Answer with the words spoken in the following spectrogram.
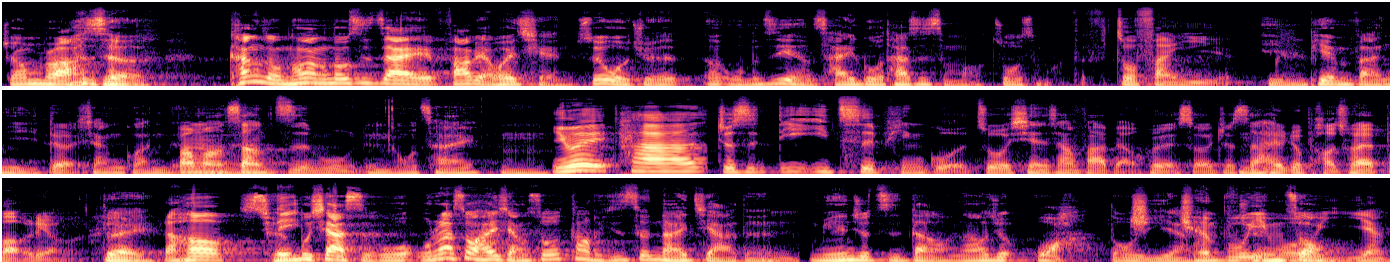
John Prosser，康总通常都是在发表会前，所以我觉得，呃，我们之前有猜过他是什么做什么的，做翻译的，影片翻译的对相关的，帮忙。上字幕的。嗯，我猜，嗯，因为他就是第一次苹果做线上发表会的时候，就是他就跑出来爆料嘛，对，然后全部吓死我。我那时候还想说，到底是真的还是假的？明天就知道，然后就哇，都一样，嗯全部一模，一样，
